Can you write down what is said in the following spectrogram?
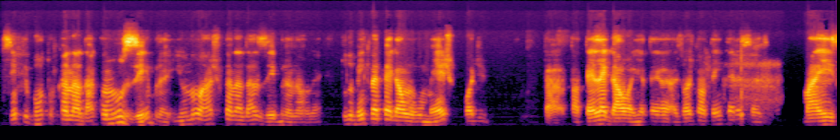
sempre botam o Canadá como zebra, e eu não acho o Canadá zebra, não, né? Tudo bem que vai pegar um, o México, pode. Tá, tá até legal aí, até, as odds estão até interessantes. Mas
